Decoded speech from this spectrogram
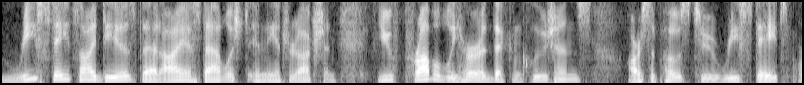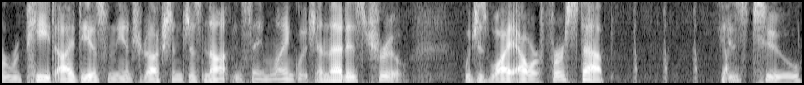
restates ideas that I established in the introduction. You've probably heard that conclusions are supposed to restate or repeat ideas from the introduction, just not in the same language, and that is true which is why our first step is to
